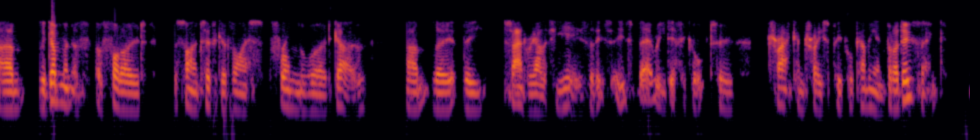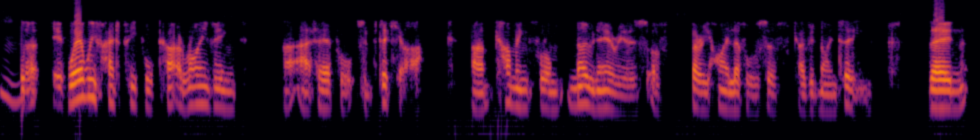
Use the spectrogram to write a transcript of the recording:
Um, the government have, have, followed the scientific advice from the word go. Um, the the sad reality is that it's it's very difficult to track and trace people coming in. But I do think hmm. that if, where we've had people arriving uh, at airports in particular, um, coming from known areas of very high levels of COVID 19, then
